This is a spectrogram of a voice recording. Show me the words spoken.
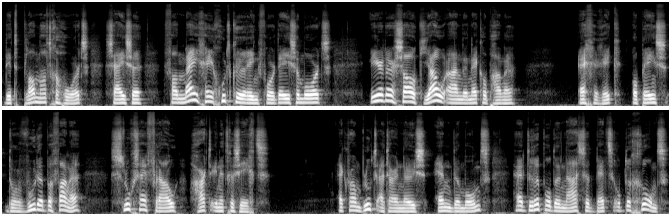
dit plan had gehoord, zei ze: Van mij geen goedkeuring voor deze moord. Eerder zal ik jou aan de nek ophangen. Egerik, opeens door woede bevangen, sloeg zijn vrouw hard in het gezicht. Er kwam bloed uit haar neus en de mond, het druppelde naast het bed op de grond.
